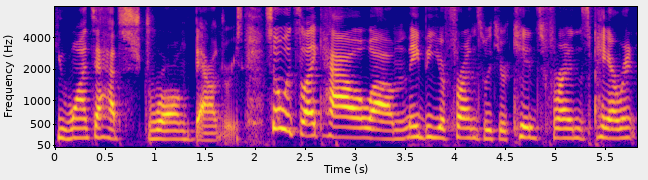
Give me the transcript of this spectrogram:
You want to have strong boundaries. So it's like how um, maybe you're friends with your kid's friend's parent.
